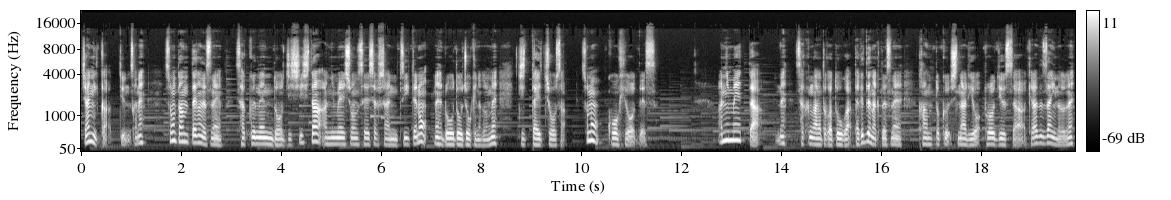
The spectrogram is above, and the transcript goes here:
ジャニカっていうんですかね。その団体がですね、昨年度実施したアニメーション制作者についての、ね、労働条件などのね、実態調査、その公表です。アニメーター、ね、作画だとか動画だけでなくてですね、監督、シナリオ、プロデューサー、キャラデザインなどね、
